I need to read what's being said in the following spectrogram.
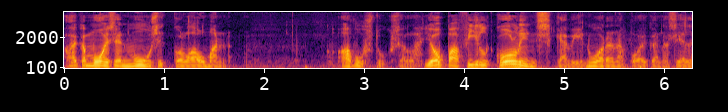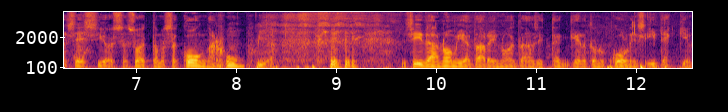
Aikamoisen muusikkolauman avustuksella. Jopa Phil Collins kävi nuorena poikana siellä sessioissa soittamassa kongarumpuja. Siitä on omia tarinoitaan sitten kertonut Collins itsekin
